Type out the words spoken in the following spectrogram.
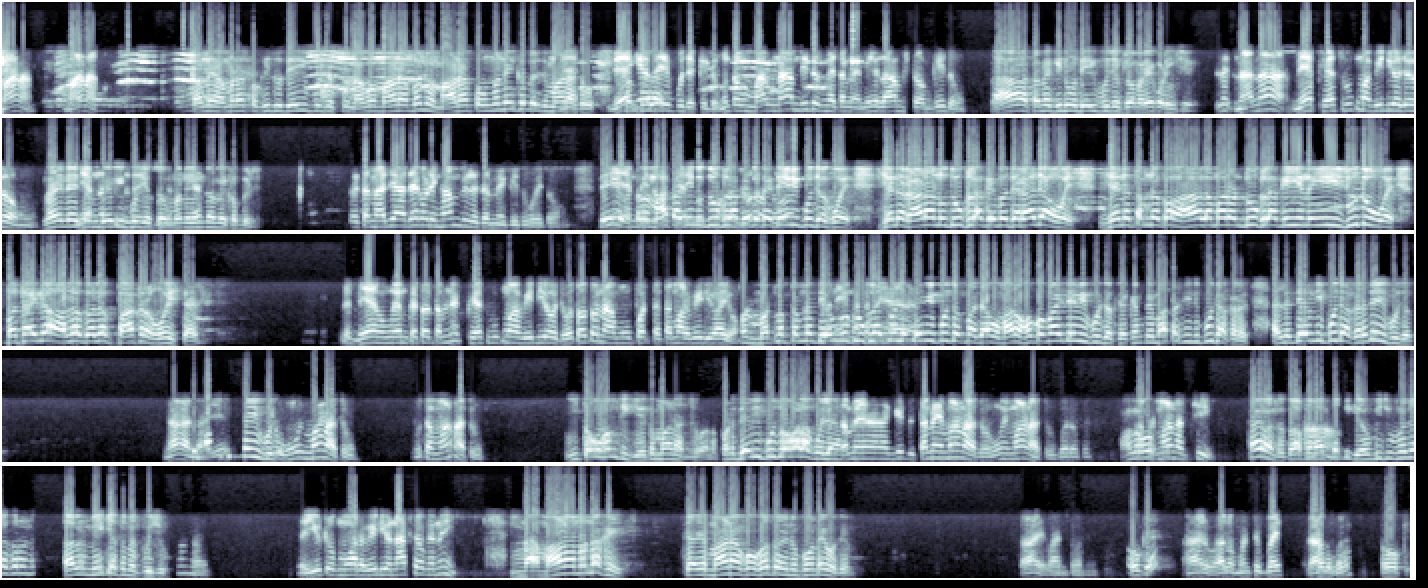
માણા માણા. તમે હમણાં તો કીધું દેવી પૂજક છું હવે માણા બનો. માણા તો મને ખબર છે માણા તો મેં ક્યાં દેવી પૂજક કીધું? હું તો મારું નામ દીધું મેં તમને નીલ આર્મસ્ટ્રોંગ કીધું. હા તમે કીધું હું દેવી પૂજક છો અમારે રેકોર્ડિંગ છે. ના ના મેં ફેસબુકમાં વીડિયો જોયો હું. નહીં નહીં તમે દેવી પૂજક છો મને એમ મેં ખબર છે. તો તમે આજે આ રેકોર્ડિંગ સાંભળી લે તમે કીધું હોય તો? માતાજીનું દુઃખ લાગે બધા. દેવી પૂજક હોય જેને રાણાનું દુઃખ લાગે બધા રાજા હોય જેને તમને કહો હાલ અમારો દુઃખ લાગે એ ને એ જુદું હોય. બધાયના અલગ અલગ પાત્ર હોય સાહેબ. એટલે મેં હું એમ કહેતો તમને ફેસબુકમાં વીડિયો જોતો હતો ને આમ ઉપર તમારો વીડિયો આવ્યો. પણ મતલબ તમને દેવનું દુઃખ લાગ્યું એટલે દેવી પૂજકમાં જાઓ. મારો હગો ભાઈ દેવી પૂજક છે કેમ કે માતાજીની પૂજા કરે. એટલે દેવની પૂજા કરે દેવી પૂજક. ના ના એ હું માણા છું. હું તો માણા છું. ઈ તો હું સમજી ગયો એ તો માણસ જોવાનો. પણ દેવી પૂજવા વાળા બોલ્યા તમે કીધું તમે માણા છો હું માણા છું બરોબર. હાલો આપણે માણા છીએ. કઈ વાંધો તો આપણે વાત પતી ગઈ. બીજું મજા કરો ને. હાલો મેં ક્યાં તમે પૂછ્યું? યુટ્યુબમાં મારો વીડિયો નાખશો કે નહીં? ના માણાનો નાખે. કે એ માણા કોક હતો એનો ફોન આવ્યો તેમ. કાંઈ વાંધો નહીં. ઓકે? સારું હાલો મનસુખભાઈ રાખો. ઓકે.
